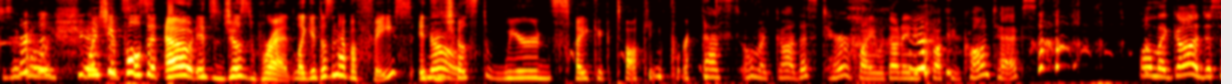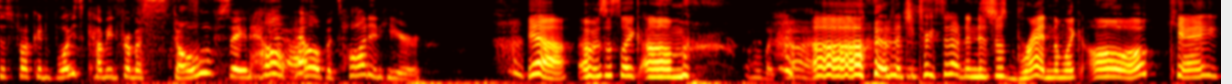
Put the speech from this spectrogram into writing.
She's like, holy shit. when she that's- pulls it out, it's just bread. Like it doesn't have a face. It's No. just weird psychic talking bread. That's oh my god, that's terrifying without any fucking context. Oh my god, just this fucking voice coming from a stove saying, Help, Yeah. help, it's hot in here. Yeah, I was just like, um, Oh my god. uh, and then she takes it out and it's just bread, and I'm like, oh, okay,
